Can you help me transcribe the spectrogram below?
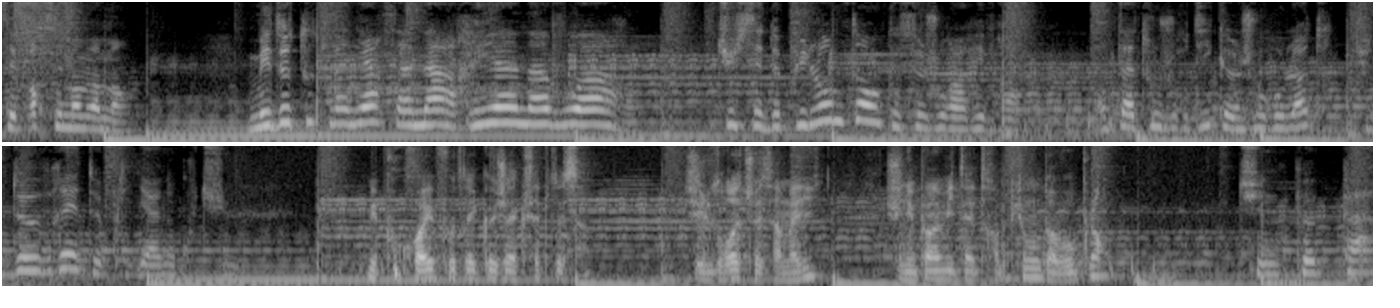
c'est forcément maman. Mais de toute manière, ça n'a rien à voir. Tu sais depuis longtemps que ce jour arrivera. On t'a toujours dit qu'un jour ou l'autre, tu devrais te plier à nos coutumes. Mais pourquoi il faudrait que j'accepte ça? J'ai le droit de choisir ma vie. Je n'ai pas envie d'être un pion dans vos plans. Tu ne peux pas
